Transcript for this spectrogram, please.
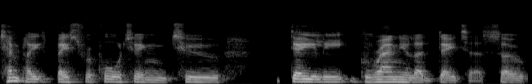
template based reporting to daily granular data. So,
